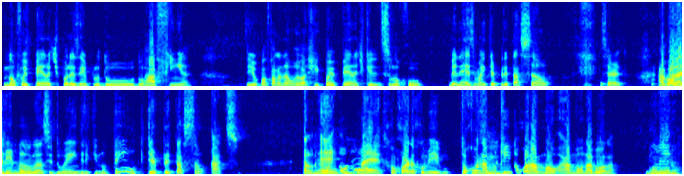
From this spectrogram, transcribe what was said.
não foi pênalti, por exemplo, do, do Rafinha. E eu posso falar, não, eu achei que foi pênalti que ele deslocou. Beleza, é uma interpretação, certo? Agora, ali no lance do Hendrick, não tem interpretação, Katsu. É, é, ou não é? Concorda comigo? Tocou na, quem tocou na mão, a mão na bola? Goleiro.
